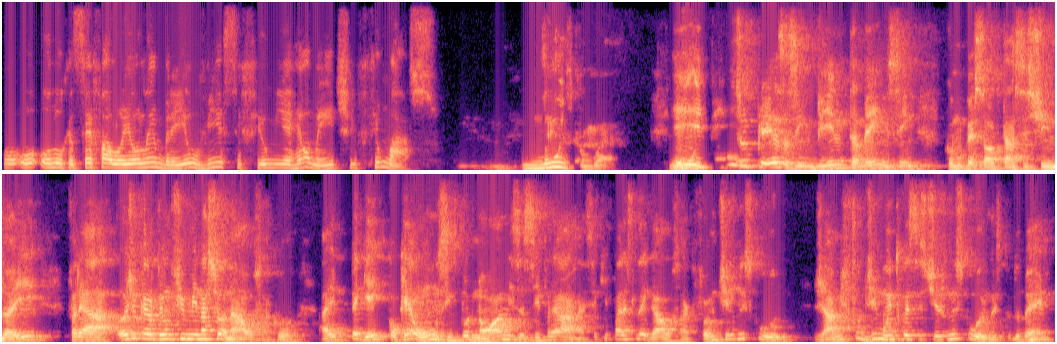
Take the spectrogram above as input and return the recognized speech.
Ô, ô, ô, Lucas, você falou e eu lembrei, eu vi esse filme e é realmente filmaço. Muito bom. E, e surpresa, assim, vi também, assim, como o pessoal que está assistindo aí, falei, ah, hoje eu quero ver um filme nacional, sacou? Aí peguei qualquer um, assim, por nomes, assim, falei, ah, esse aqui parece legal, saca? Foi um tiro no escuro. Já me fudi muito com esses tiros no escuro, mas tudo bem.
